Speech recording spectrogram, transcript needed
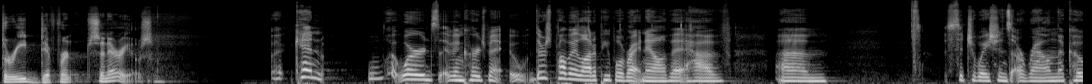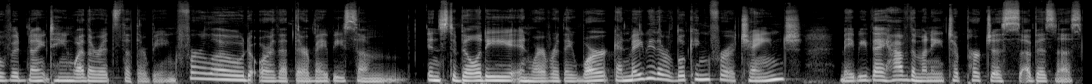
three different scenarios. Ken, what words of encouragement? There's probably a lot of people right now that have um, situations around the COVID 19, whether it's that they're being furloughed or that there may be some instability in wherever they work, and maybe they're looking for a change. Maybe they have the money to purchase a business.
